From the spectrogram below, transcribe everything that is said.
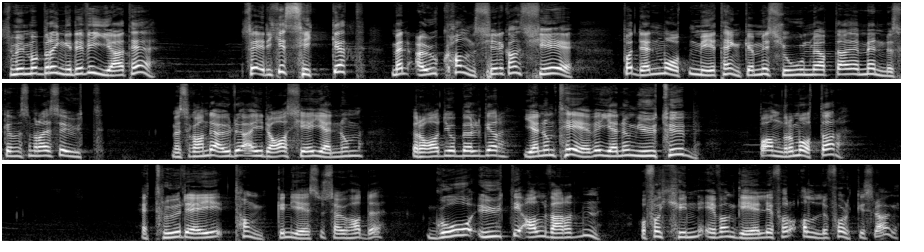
Som vi må bringe det videre til. Så er det ikke sikkert, men òg kanskje det kan skje på den måten vi tenker misjon, med at det er mennesker som reiser ut. Men så kan det òg i dag skje gjennom radiobølger, gjennom TV, gjennom YouTube, på andre måter. Jeg tror det er i tanken Jesus òg hadde. Gå ut i all verden og forkynn evangeliet for alle folkeslag.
